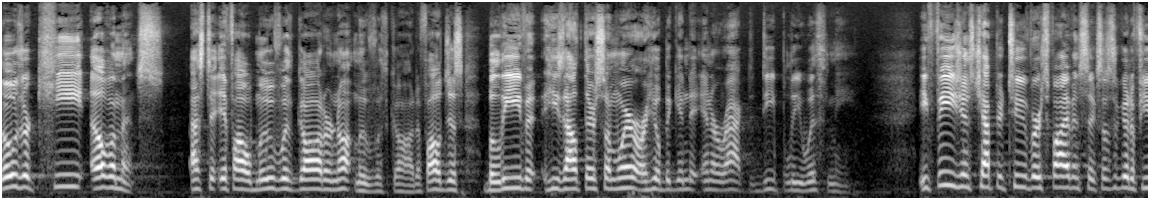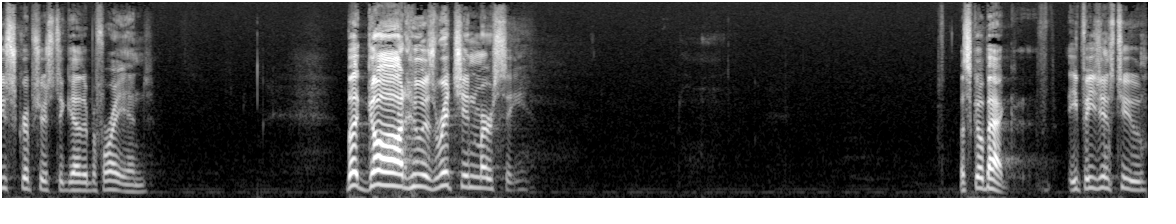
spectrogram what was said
Those are key elements as to if I'll move with God or not move with God. If I'll just believe He's out there somewhere or He'll begin to interact deeply with me. Ephesians chapter 2, verse 5 and 6. Let's look at a few scriptures together before I end. But God, who is rich in mercy, let's go back. Ephesians 2,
